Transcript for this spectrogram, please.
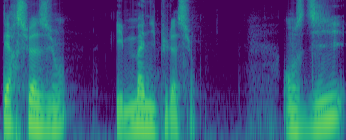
persuasion et manipulation. On se dit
